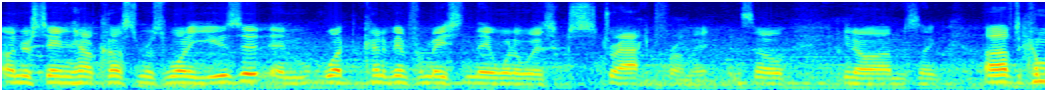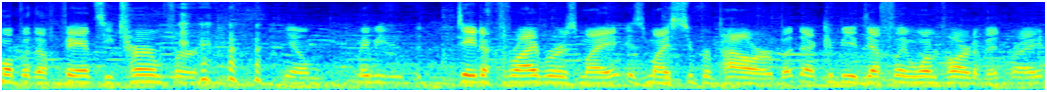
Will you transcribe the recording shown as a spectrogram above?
understanding how customers want to use it and what kind of information they want to extract from it. And so, you know, I'm just like, I have to come up with a fancy term for, you know, maybe data thriver is my is my superpower, but that could be definitely one part of it, right?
